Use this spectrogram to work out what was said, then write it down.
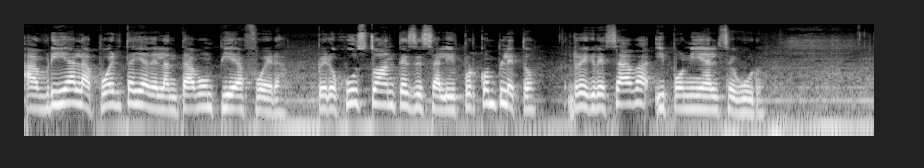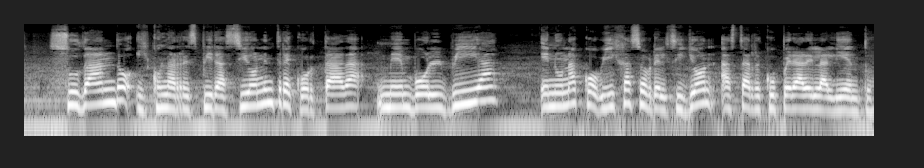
Abría la puerta y adelantaba un pie afuera, pero justo antes de salir por completo, regresaba y ponía el seguro. Sudando y con la respiración entrecortada, me envolvía en una cobija sobre el sillón hasta recuperar el aliento.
